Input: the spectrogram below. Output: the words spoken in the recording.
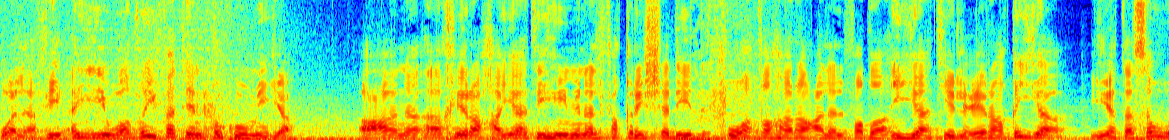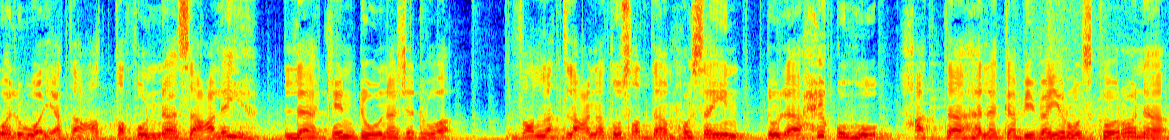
ولا في أي وظيفة حكومية. عانى آخر حياته من الفقر الشديد وظهر على الفضائيات العراقية يتسول ويتعطف الناس عليه لكن دون جدوى. ظلت لعنة صدام حسين تلاحقه حتى هلك بفيروس كورونا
